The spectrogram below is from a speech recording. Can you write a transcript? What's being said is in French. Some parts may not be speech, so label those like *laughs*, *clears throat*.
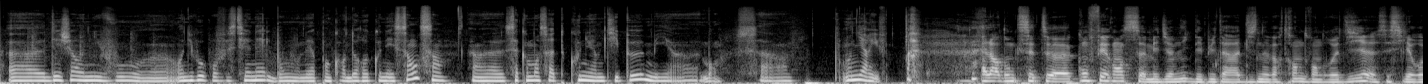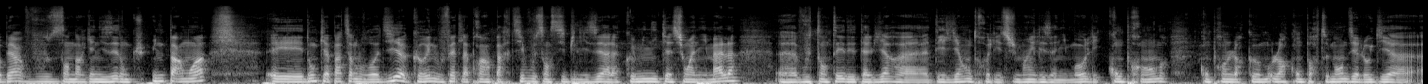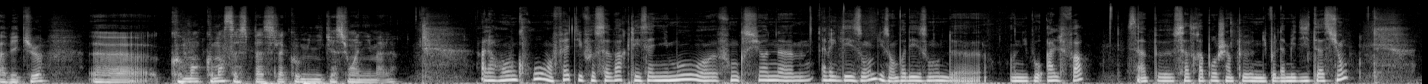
euh, déjà au niveau, euh, au niveau professionnel, bon, on n'a pas encore de reconnaissance. hein. Euh, ça commence à être connu un petit peu, mais bon, ça, on y arrive. *laughs* Alors donc cette conférence médiumnique débute à 19h30 vendredi. Cécile et Robert, vous en organisez donc une par mois. Et donc à partir de vendredi, euh, Corinne, vous faites la première partie, vous sensibilisez à la communication animale, Euh, vous tentez d'établir euh, des liens entre les humains et les animaux, les comprendre, comprendre leur, com- leur comportement, dialoguer avec eux. Comment, comment ça se passe la communication animale? Alors en gros, en fait, il faut savoir que les animaux fonctionnent avec des ondes. Ils envoient des ondes au niveau alpha. Un peu, ça se rapproche un peu au niveau de la méditation.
